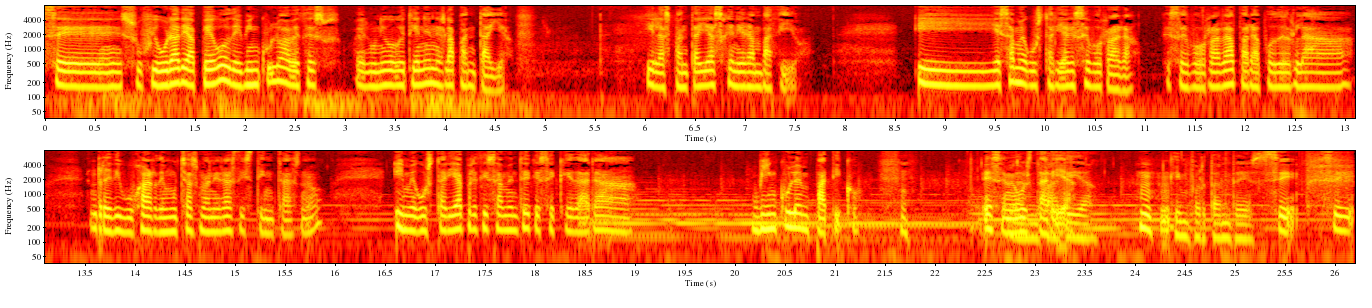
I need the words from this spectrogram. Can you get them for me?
Se, su figura de apego, de vínculo, a veces el único que tienen es la pantalla. Y las pantallas generan vacío. Y esa me gustaría que se borrara, que se borrara para poderla redibujar de muchas maneras distintas, ¿no? Y me gustaría precisamente que se quedara vínculo empático. Ese me gustaría. Qué importante es. Sí, sí.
